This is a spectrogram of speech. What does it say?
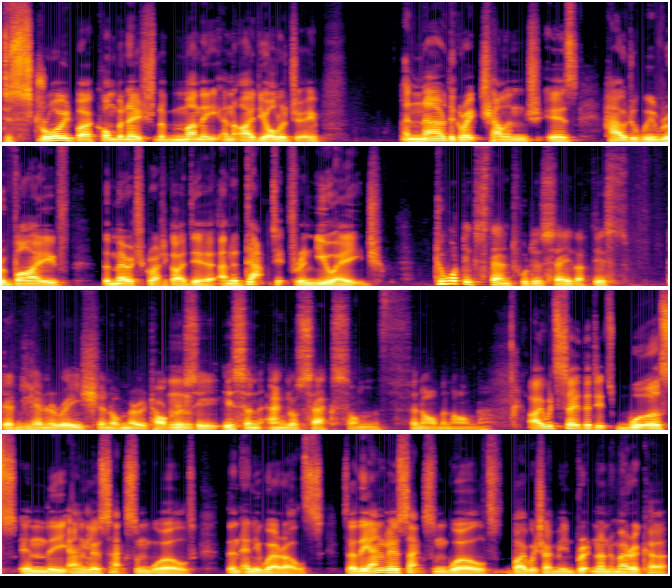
destroyed by a combination of money and ideology. And now the great challenge is how do we revive the meritocratic idea and adapt it for a new age? To what extent would you say that this degeneration of meritocracy mm. is an Anglo-Saxon phenomenon? I would say that it's worse in the Anglo-Saxon world than anywhere else. So the Anglo Saxon world, by which I mean Britain and America,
